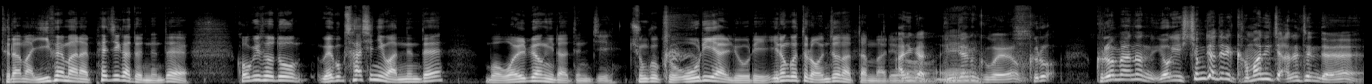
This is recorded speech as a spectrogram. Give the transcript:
드라마 2회 만에 폐지가 됐는데 거기서도 외국 사신이 왔는데 뭐 월병이라든지 중국 그 오리알 요리 이런 것들을 얹어놨단 말이에요. 아니 그러니까 문제는 예. 그거예요. 그러 그러면은 여기 시청자들이 가만히 있지 않을 텐데.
